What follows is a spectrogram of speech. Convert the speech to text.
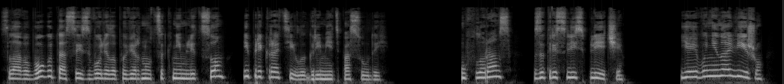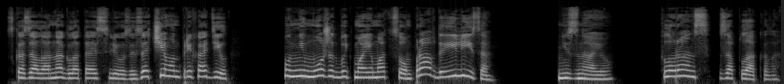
Слава богу, та соизволила повернуться к ним лицом и прекратила греметь посудой. У Флоранс затряслись плечи. «Я его ненавижу», — сказала она, глотая слезы. «Зачем он приходил? Он не может быть моим отцом, правда, Элиза?» «Не знаю». Флоранс заплакала.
